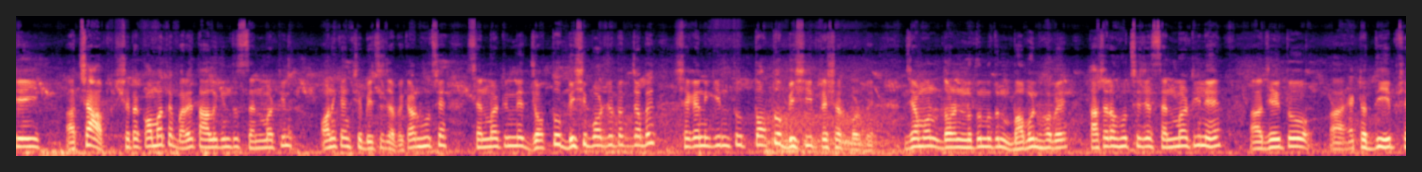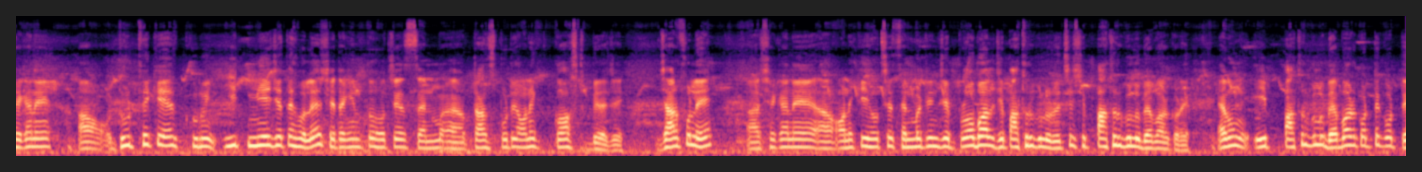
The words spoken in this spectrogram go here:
যেই চাপ সেটা কমাতে পারে, তাহলে কিন্তু সেন্ট মার্টিন অনেকাংশে বেঁচে যাবে। কারণ হচ্ছে সেন্ট মার্টিনে যত বেশি পর্যটক যাবে, সেখানে কিন্তু তত বেশি প্রেশার পড়বে যেমন ধরেন নতুন নতুন ভবন হবে। তাছাড়া হচ্ছে যে সেন্ট মার্টিনে যেহেতু একটা দ্বীপ, সেখানে দূর থেকে কোনো ইট নিয়ে যেতে হলে সেটা কিন্তু হচ্ছে ট্রান্সপোর্টে অনেক কস্ট বেড়ে যায়। যার ফলে সেখানে অনেকেই হচ্ছে সেন্ট মার্টিন যে প্রবাল যে পাথরগুলো রয়েছে, সেই পাথরগুলো ব্যবহার করে। এবং এই পাথরগুলো ব্যবহার করতে করতে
